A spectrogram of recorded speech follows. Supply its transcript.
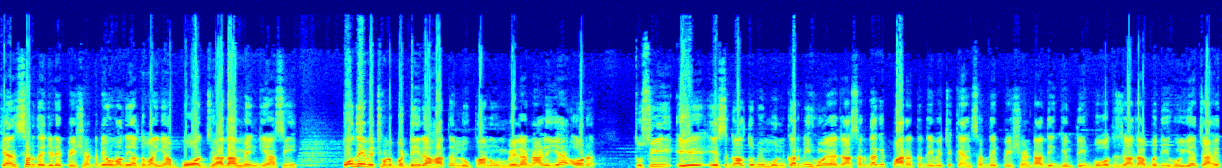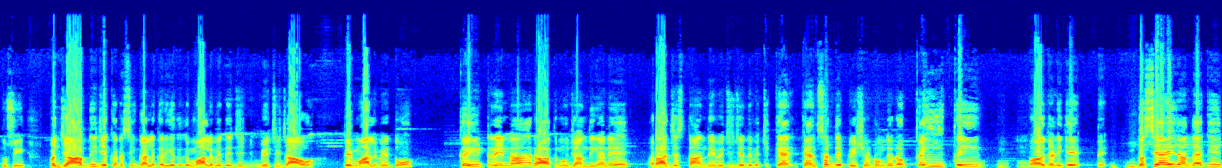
ਕੈਂਸਰ ਦੇ ਜਿਹੜੇ ਪੇਸ਼ੈਂਟ ਨੇ, ਉਹਨਾਂ ਦੀਆਂ ਦਵਾਈਆਂ ਬਹੁਤ ਜ਼ਿਆਦਾ ਮਹਿੰਗੀਆਂ ਸੀ। ਉਹਦੇ ਵਿੱਚ ਹੁਣ ਵੱਡੀ ਰਾਹਤ ਲੋਕਾਂ ਨੂੰ ਮਿਲਣ ਵਾਲੀ ਹੈ ਔਰ ਤੁਸੀਂ ਇਹ, ਇਸ ਗੱਲ ਤੋਂ ਵੀ ਮੁਨਕਰ ਨਹੀਂ ਹੋਇਆ ਜਾ ਸਕਦਾ ਕਿ ਭਾਰਤ ਦੇ ਵਿੱਚ ਕੈਂਸਰ ਦੇ ਪੇਸ਼ੈਂਟਾਂ ਦੀ ਗਿਣਤੀ ਬਹੁਤ ਜ਼ਿਆਦਾ ਵਧੀ ਹੋਈ ਹੈ। ਚਾਹੇ ਤੁਸੀਂ ਪੰਜਾਬ ਦੀ ਜੇਕਰ ਅਸੀਂ ਗੱਲ ਕਰੀਏ ਤੇ ਮਾਲਵੇ ਤੇ ਜ- ਵਿੱਚ ਜਾਓ, ਤੇ ਮਾਲਵੇ ਤੋਂ ਕਈ ਟ੍ਰੇਨਾਂ ਰਾਤ ਨੂੰ ਜਾਂਦੀਆਂ ਨੇ ਰਾਜਸਥਾਨ ਦੇ ਵਿੱਚ ਜਿਹਦੇ ਵਿੱਚ ਕੈ- ਕੈਂਸਰ ਦੇ ਪੇਸ਼ੈਂਟ ਹੁੰਦੇ ਨੇ। ਕਈ ਕਈ ਅ, ਜਾਣੀ ਕਿ ਦੱਸਿਆ ਇਹ ਜਾਂਦਾ ਹੈ ਕਿ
